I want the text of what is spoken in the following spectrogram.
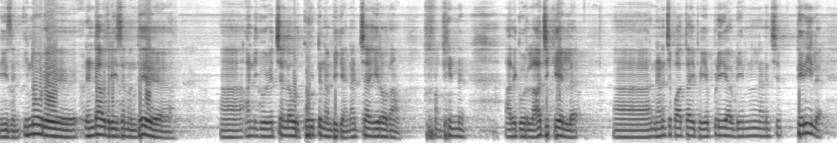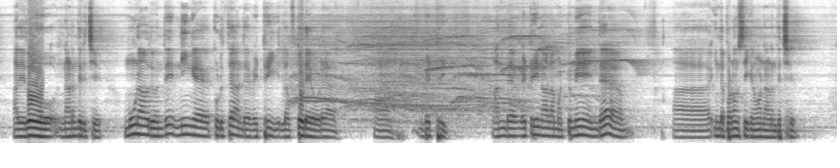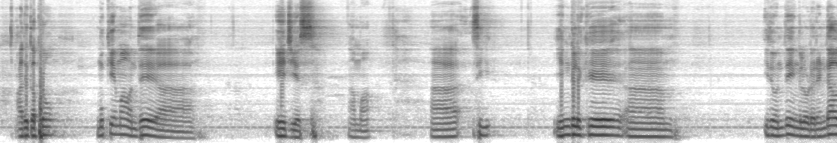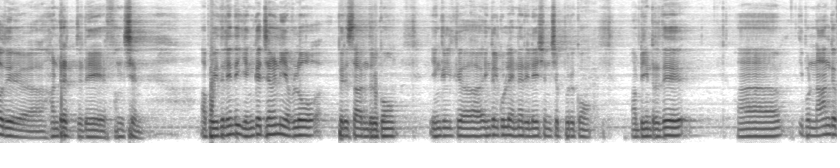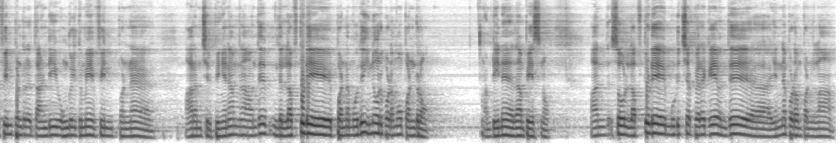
ரீசன் இன்னொரு ரெண்டாவது ரீசன் வந்து அன்றைக்கி ஒரு வச்சனில் ஒரு குருட்டு நம்பிக்கை. நடிச்சா ஹீரோ தான் அப்படின்னு அதுக்கு ஒரு லாஜிக்கே இல்லை. நினச்சி பார்த்தா இப்போ எப்படி அப்படின்னு நினச்சி தெரியல. அது ஏதோ நடந்துடுச்சு. மூணாவது வந்து நீங்கள் கொடுத்த அந்த வெற்றி லவ் டுடேவோட வெற்றி. அந்த வெற்றினால் மட்டுமே இந்த இந்த படம் சீக்கிரமாக நடந்துச்சு. அதுக்கப்புறம் முக்கியமாக வந்து ஏஜிஎஸ் ஆமாம் சி எங்களுக்கு இது வந்து எங்களோட ரெண்டாவது ஹண்ட்ரட் டே ஃபங்க்ஷன் அப்போ இதுலேருந்து எங்கள் ஜேர்னி எவ்வளோ பெருசாக இருந்திருக்கும் எங்களுக்கு எங்களுக்குள்ளே என்ன ரிலேஷன்ஷிப் இருக்கும் அப்படின்றது இப்போ நாங்கள் ஃபீல் பண்ணுறதை தாண்டி உங்களுக்குமே ஃபீல் பண்ண ஆரம்பிச்சிருப்பீங்க. ஏன்னா நான் வந்து இந்த லவ் டுடே பண்ணும்போது இன்னொரு படமும் பண்ணுறோம் அப்படின்னு தான் பேசினோம் அந்த ஸோ லவ் டுடே முடித்த பிறகே வந்து என்ன படம் பண்ணலாம்?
